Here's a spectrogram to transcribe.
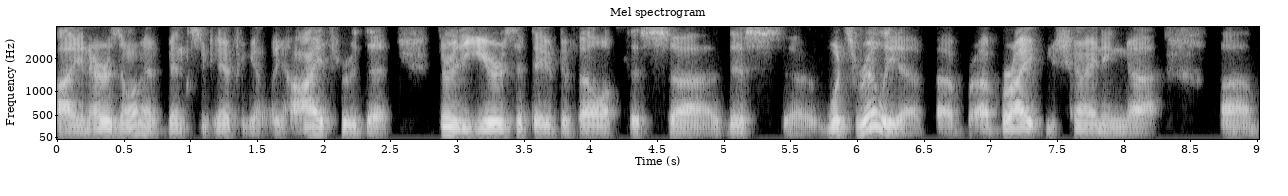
uh, in Arizona have been significantly high through the through the years that they've developed this uh, this uh, what's really a, a, a, bright and shining uh, um,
